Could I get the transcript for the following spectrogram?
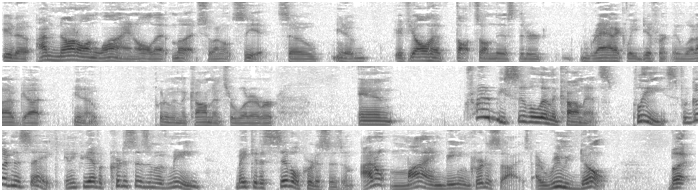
you know, I'm not online all that much, so I don't see it. So, you know, if y'all have thoughts on this that are radically different than what I've got, you know, put them in the comments or whatever. And try to be civil in the comments, please, for goodness sake. And if you have a criticism of me, make it a civil criticism. I don't mind being criticized. I really don't. But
